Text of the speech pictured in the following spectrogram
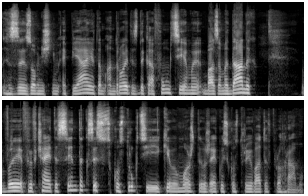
з зовнішнім API, там Android, SDK функціями, базами даних. Ви вивчаєте синтаксис, з конструкції, які ви можете вже якось конструювати в програму.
